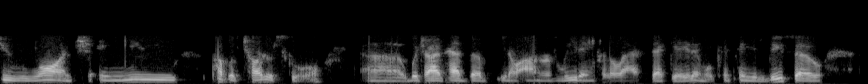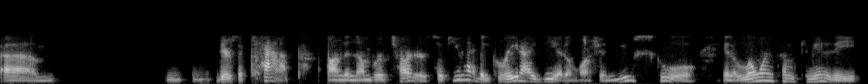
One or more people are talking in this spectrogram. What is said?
to launch a new public charter school, uh, which I've had the you know honor of leading for the last decade and will continue to do so, um, there's a cap on the number of charters. So if you have a great idea to launch a new school in a low-income community,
